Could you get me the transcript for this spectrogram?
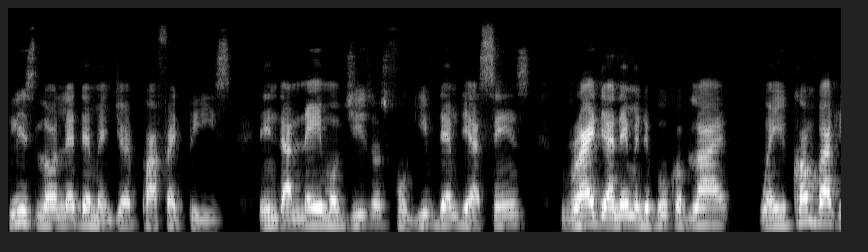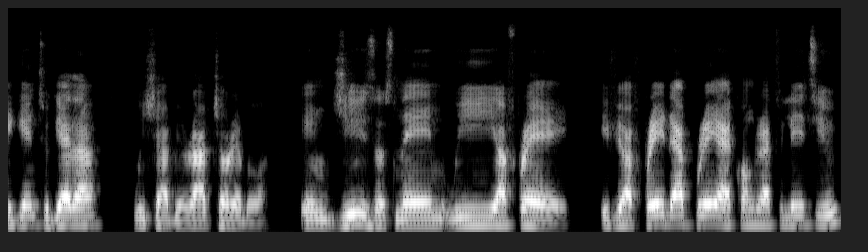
Please, Lord, let them enjoy perfect peace. In the name of Jesus, forgive them their sins. Write their name in the book of life. When you come back again together, we shall be rapturable. In Jesus' name, we are prayed. If you have prayed that prayer, I congratulate you.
